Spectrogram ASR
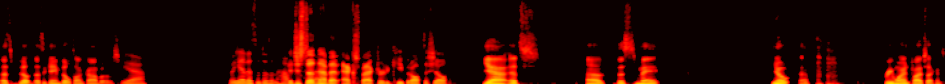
that's built. That's a game built on combos. yeah. But yeah, this one doesn't have. It just doesn't have that X factor to keep it off the shelf. Yeah, it's uh this may you know uh, rewind 5 seconds.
